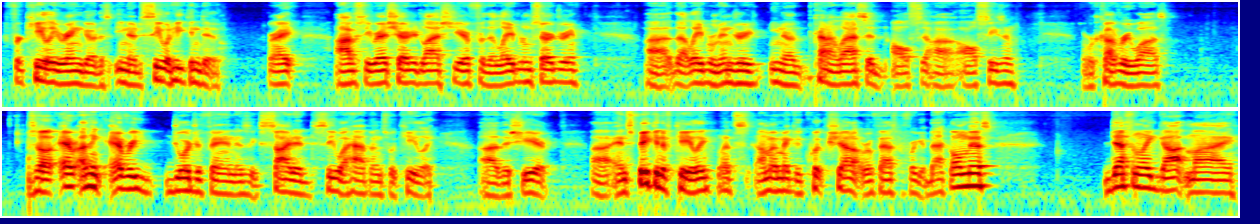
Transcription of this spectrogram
for Kelee Ringo to you know to see what he can do, right? Obviously, redshirted last year for the labrum surgery. Uh, that labrum injury, you know, kind of lasted all uh, all season, recovery wise. So every, I think every Georgia fan is excited to see what happens with Kelee uh, this year. Uh, and speaking of Kelee, let's I'm gonna make a quick shout out real fast before I get back on this. Definitely got my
